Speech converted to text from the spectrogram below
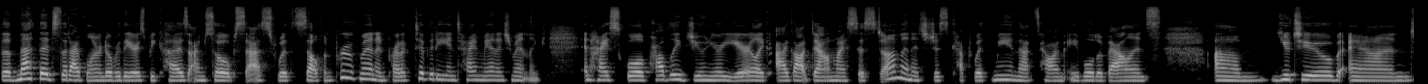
the methods that I've learned over the years because I'm so obsessed with self improvement and productivity and time management. Like in high school, probably junior year, like I got down my system and it's just kept with me. And that's how I'm able to balance um, YouTube and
